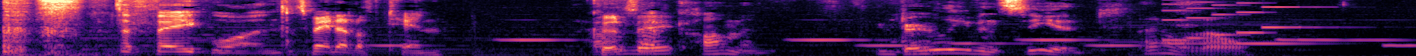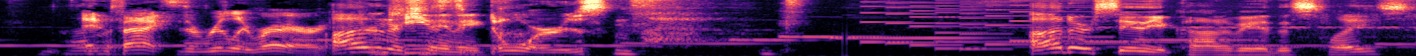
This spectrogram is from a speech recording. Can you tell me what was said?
It's a fake one. It's made out of tin. How Could is that be. common? You barely even see it. I don't know. In fact, they're really rare. I They're understand the- doors. I understand the economy of this place.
